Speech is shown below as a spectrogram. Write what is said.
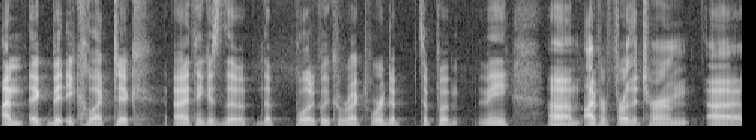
I'm a bit eclectic. I think is the the politically correct word to to put me. Um, I prefer the term uh,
